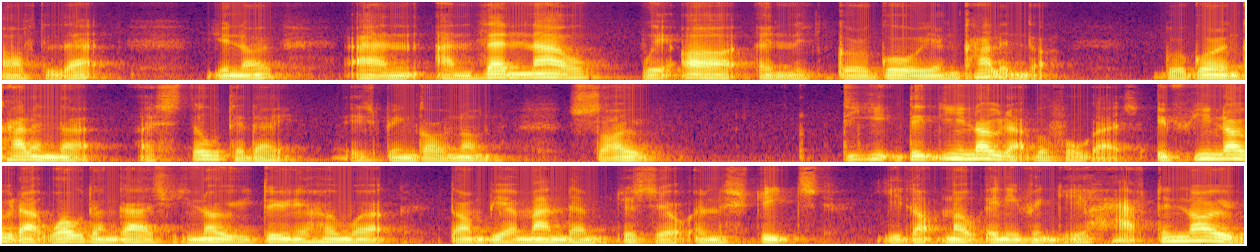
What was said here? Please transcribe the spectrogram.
after that, you know, and and then now we are in the Gregorian calendar. Gregorian calendar is still today. It's been going on. So, did you, did you know that before, guys? If you know that, well done, guys. You know you're doing your homework don't be a man them just out in the streets. You don't know anything. You have to know.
